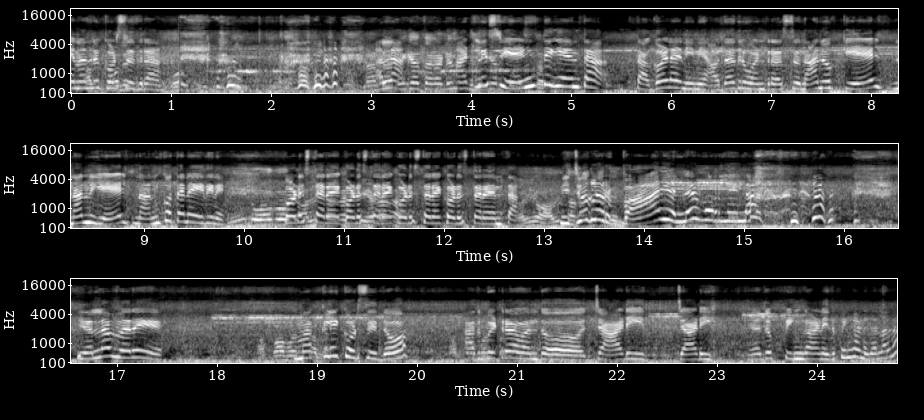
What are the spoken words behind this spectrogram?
ಏನಾದರೂ ಕೊಡ್ಸಿದ್ರ? ಅಲ್ಲ ಅಟ್ಲೀಸ್ಟ್ ಎಂಟಿಗೆ ಅಂತ ತಗೊಳ್ಳ ನೀನು ಯಾವುದಾದ್ರೂ ಒಂದು ಡ್ರೆಸ್ ನಾನು ಕೇಳ್ ನಾನು ಹೇಳ್ ಅನ್ಕೋತಾನೆ ಇದ್ದೀನಿ. ಕೊಡಿಸ್ತಾರೆ ಕೊಡಿಸ್ತಾರೆ ಕೊಡಿಸ್ತಾರೆ ಕೊಡಿಸ್ತಾರೆ ಅಂತ. ನಿಜವಾಗ್ಲೂ ಅವ್ರ ಬಾಯ್ ಎಲ್ಲ ಬರಲಿಲ್ಲ. ಎಲ್ಲ ಬರೀ. ಮಕ್ಳಿಗೆ ಕೊಡಿಸಿದ್ದು. ಅದು ಬಿಟ್ಟರೆ ಒಂದು ಜಾಡಿ ಜಾಡಿ. ಅದು ಪಿಂಗಾಣಿದು ಪಿಂಗಾಣಿದಲ್ಲ?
